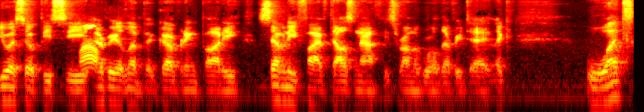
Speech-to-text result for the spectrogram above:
USOPC, wow. every Olympic governing body, 75,000 athletes around the world every day. Like, what?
